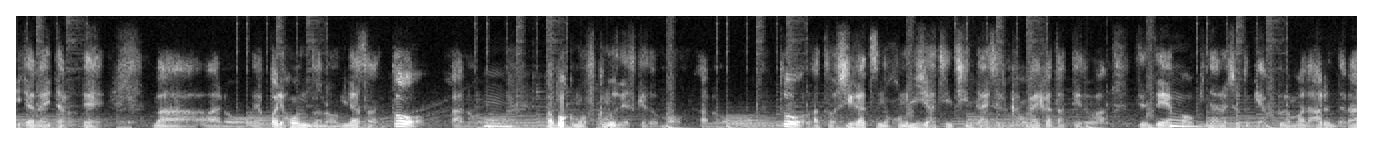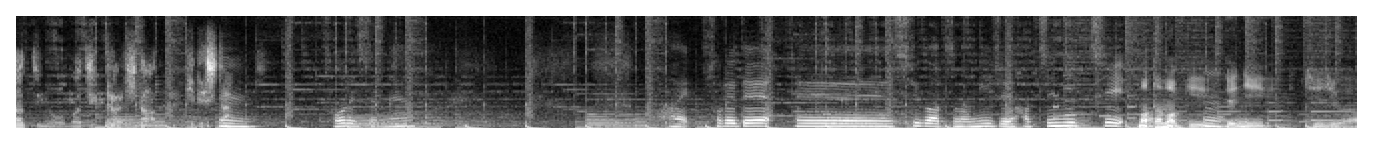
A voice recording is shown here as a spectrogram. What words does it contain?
いただいたので、まあ、あの、やっぱり本土の皆さんと、あの、うん。まあ、僕も含むですけども、あのと、あと4月のこの28日に対する考え方っていうのは、全然やっぱ沖縄の人とギャップがまだあるんだなっていうのをまあ実感した日でした。うん、そうですよね。はい、それで、えー、4月の28日、まあ玉城うん。デニー知事が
